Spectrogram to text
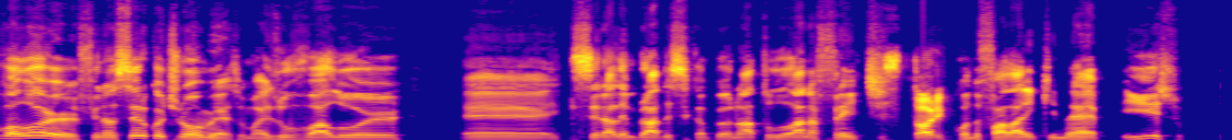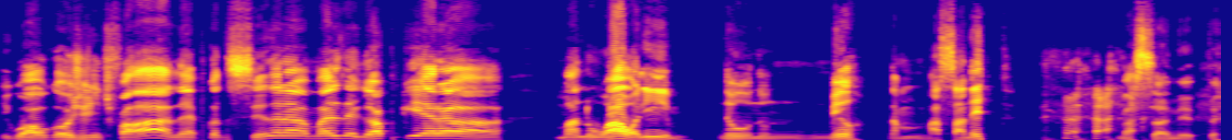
valor financeiro continua o mesmo, mas o valor é, que será lembrado desse campeonato lá na frente. Histórico. Quando falarem que né, isso, igual hoje a gente fala, ah, na época do Senna era mais legal porque era manual ali, no, no meu, na maçaneta. maçaneta.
